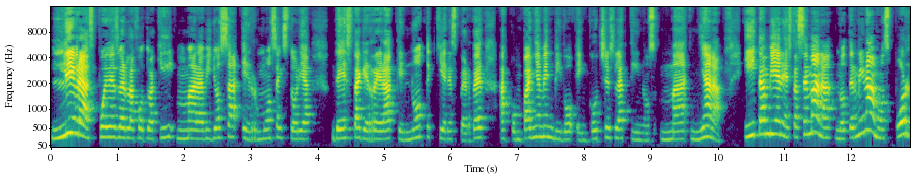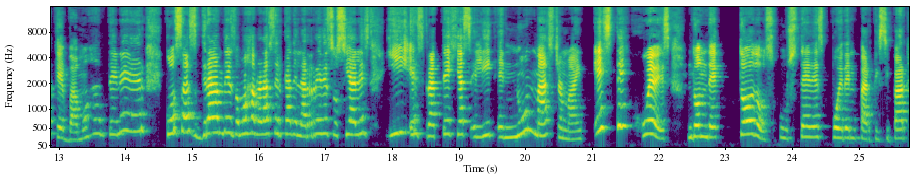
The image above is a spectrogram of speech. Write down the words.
libras. Puedes ver la foto aquí, maravillosa, hermosa historia de esta guerrera que no te quieres perder. Acompáñame en vivo en Coaches Latinos mañana. Y también esta semana no terminamos porque vamos a tener cosas grandes, vamos a hablar acerca de las redes sociales y estrategias elite en un mastermind este jueves, donde todos ustedes pueden participar.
